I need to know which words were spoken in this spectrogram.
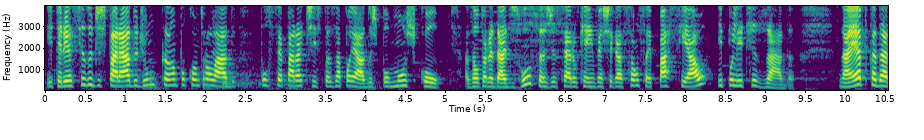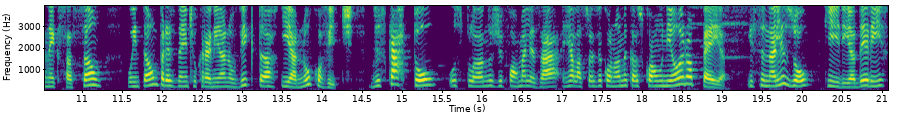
e teria sido disparado de um campo controlado por separatistas apoiados por Moscou. As autoridades russas disseram que a investigação foi parcial e politizada. Na época da anexação, o então presidente ucraniano Viktor Yanukovych descartou os planos de formalizar relações econômicas com a União Europeia e sinalizou que iria aderir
